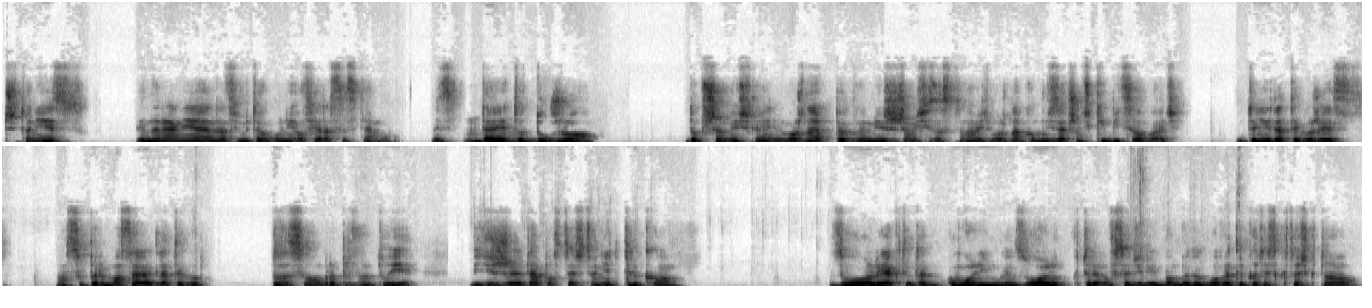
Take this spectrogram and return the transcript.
Czy to nie jest generalnie, nazwijmy to ogólnie, ofiara systemu. Więc Mhm. daje to dużo do przemyśleń. Można pewnymi rzeczami się zastanowić, można komuś zacząć kibicować. I to nie dlatego, że jest ma super moc, ale dlatego, co ze sobą reprezentuje. Widzisz, że ta postać to nie tylko złol, jak to tak ogólnie mówiąc, złol, któremu wsadzili bombę do głowy, tylko to jest ktoś, kto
